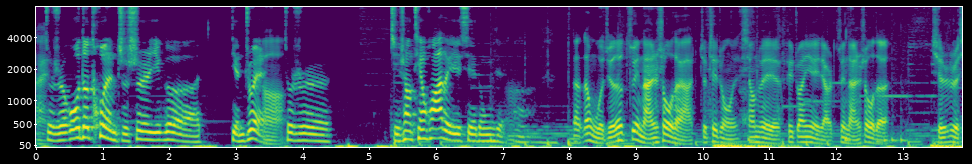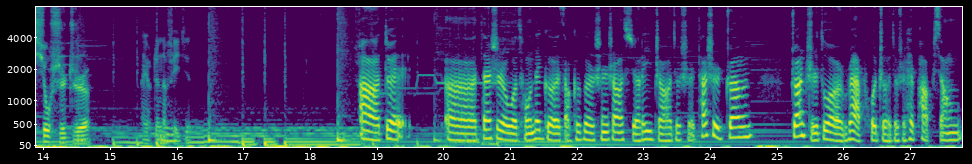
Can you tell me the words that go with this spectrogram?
哎。就是 Auto Tune 只是一个点缀，就是锦上添花的一些东西啊。但但我觉得最难受的呀，就这种相对非专业一点，最难受的其实是修时值，哎呦，真的费劲。啊，对。呃，但是我从那个小哥哥身上学了一招，就是他是专专职做 rap 或者就是 hip hop 相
